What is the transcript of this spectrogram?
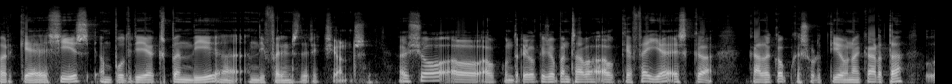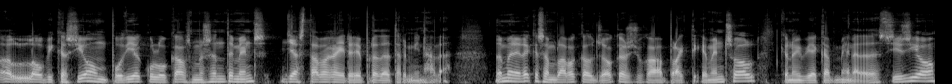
perquè així em podria expandir eh, en diferents direccions. Això, al, contrari del que jo pensava, el que feia és que cada cop que sortia una carta, la, la ubicació on podia col·locar els meus assentaments ja estava gairebé predeterminada. De manera que semblava que el joc es jugava pràcticament sol, que no hi havia cap mena de decisió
